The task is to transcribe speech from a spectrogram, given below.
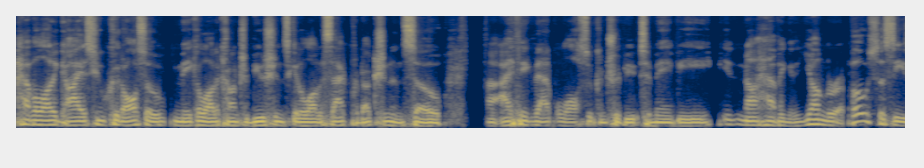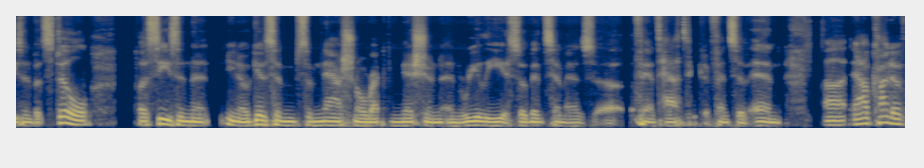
have a lot of guys who could also make a lot of contributions, get a lot of sack production, and so uh, I think that will also contribute to maybe not having a younger Bosa season, but still a season that you know gives him some national recognition and really cements him as a fantastic defensive end. Uh, now, kind of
